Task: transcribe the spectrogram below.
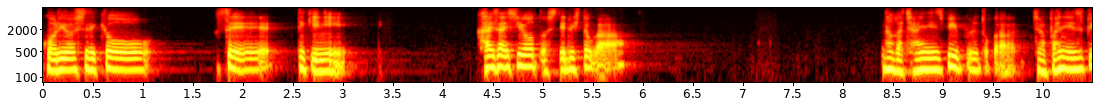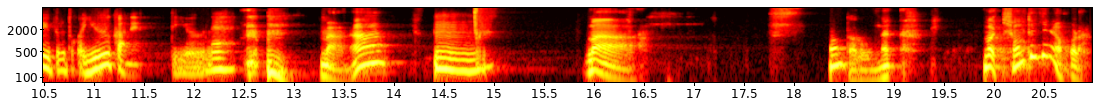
ご利用しで強制的に開催しようとしてる人がなんか Chinese people とか Japanese people とか言うかねっていうね。まあな。うん、まあ、なんだろうね。まあ基本的にはほら、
